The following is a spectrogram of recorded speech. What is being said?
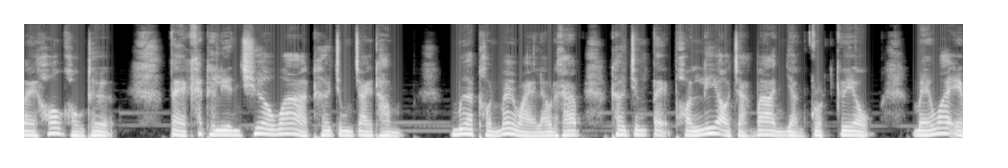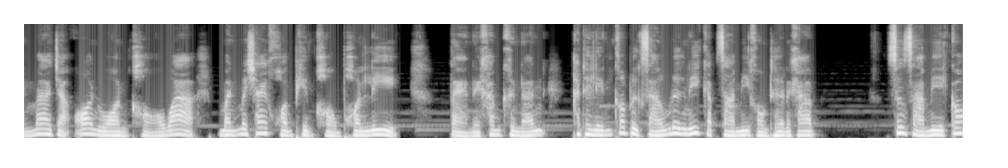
ในห้องของเธอ แต่แคทเธอรีนเชื่อว่าเธอจงใจทำเมื่อทนไม่ไหวแล้วนะครับ เธอจึงเตะพอลลี่ออกจากบ้านอย่างกรดเกลียว แม้ว่าเอมมาจะอ้อนวอนขอว่ามันไม่ใช่ความผิดของพอลลี่แต่ในค่ำคืนนั้นแคาเธอรีนก็ปรึกษาเรื่องนี้กับสามีของเธอนะครับ ซึ่งสามีก็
